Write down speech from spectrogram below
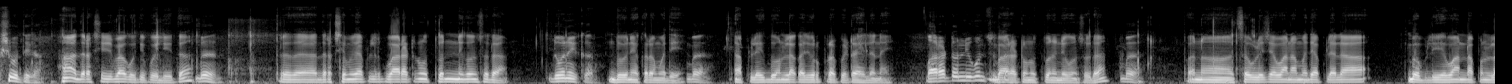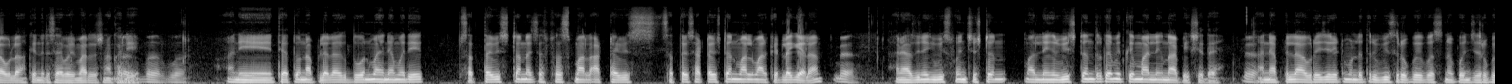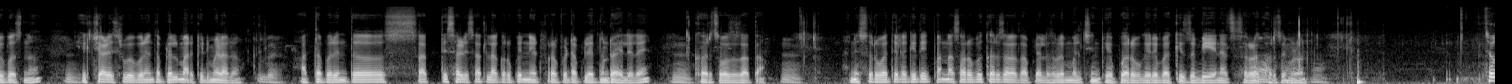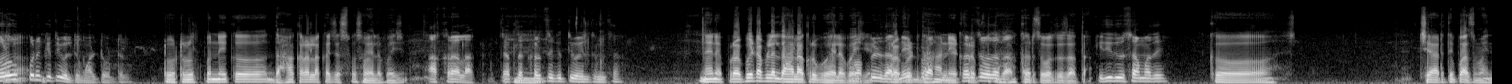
द्राक्ष होते का? हां द्राक्षाची बाग होती पहिली इथं. बर. तर द्राक्षामध्ये आपल्याला बारा टन उत्पन्न निघून सुद्धा दोन एकर. दोन एकरामध्ये बर. आपलं एक दोन लाखाच्या वर प्रॉफिट राहिलं नाही. बारा टन निघून सुद्धा? बारा टन उत्पन्न निघून सुद्धा. बर. पण अं, चवळीच्या वाणामध्ये आपल्याला बबली वाण आपण लावला केंद्र साहेबांच्या मार्गदर्शनाखाली. बर बर आणि त्यातून आपल्याला दोन महिन्यामध्ये सत्तावीस टनाच्या आसपास माल अठ्ठावीस सत्तावीस अठ्ठावीस टन माल मार्केटला गेला. बर. आणि अजून एक वीस पंचवीस टन माल निघ वीस टन तर कमीत कमी माल निघणं अपेक्षित आहे. आणि आपल्याला अवरेज रेट म्हटलं तर वीस रुपयेपासून पंचवीस रुपयेपासून एक चाळीस रुपयेपर्यंत आपल्याला मार्केट मिळालं. आतापर्यंत सात ते साडेसात लाख रुपये नेट प्रॉफिट आपल्या इथून राहिलेलं आहे. खर्च वजा जाता. आणि सुरुवातीला किती? एक पन्नास हजार रुपये खर्च आला आपल्याला सगळं मल्चिंग पेपर वगैरे बाकीचं बियाण्याचा सगळा खर्च मिळून. सगळं उत्पन्न किती होईल तुम्हाला टोटल टोटल उत्पन्न एक दहा अकरा लाखाच्या आसपास व्हायला पाहिजे. अकरा लाख. त्यातला खर्च किती होईल तुमचा? नाही नाही प्रॉफिट आपल्याला दहा लाख रुपये व्हायला पाहिजे. Profit दहा- net Profit, हा, profit. net खर्च profit, वजा. खर्च वजा जाता. किती दिवसामध्ये? अं, चार ते पाच महिने.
